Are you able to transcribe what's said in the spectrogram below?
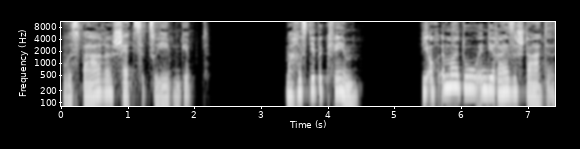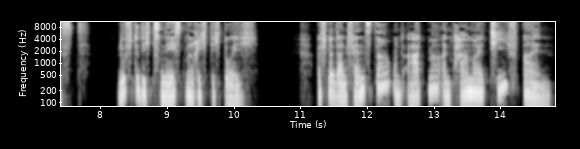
wo es wahre Schätze zu heben gibt. Mach es dir bequem. Wie auch immer du in die Reise startest, lüfte dich zunächst mal richtig durch. Öffne dein Fenster und atme ein paar Mal tief ein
